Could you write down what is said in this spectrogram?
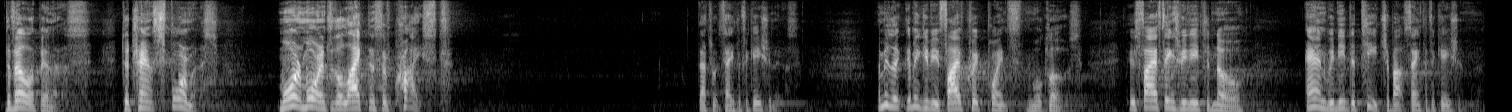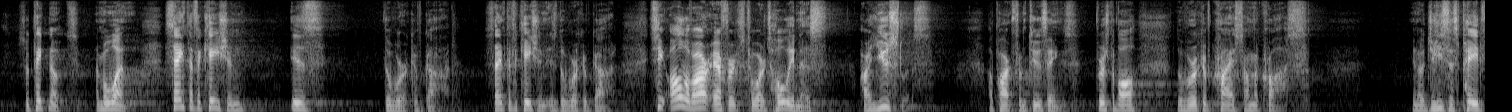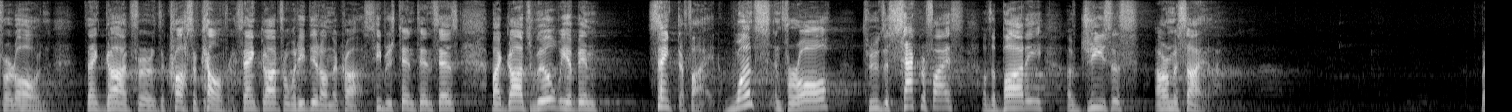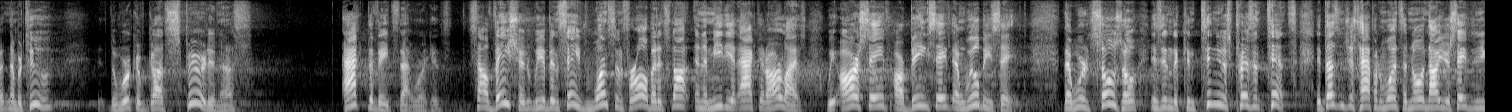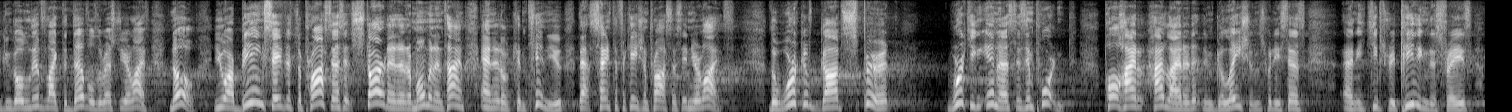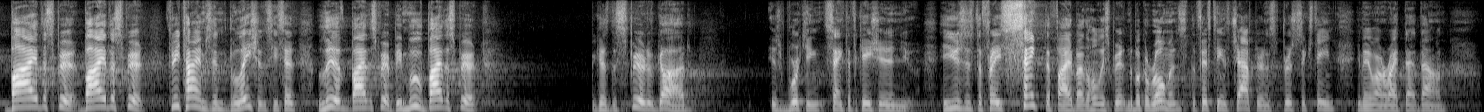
develop in us, to transform us more and more into the likeness of Christ. That's what sanctification is. Let me, let me give you five quick points and we'll close. Here's five things we need to know and we need to teach about sanctification. So take notes. Number one, sanctification is the work of God. Sanctification is the work of God. See, all of our efforts towards holiness are useless apart from two things. First of all, the work of Christ on the cross. You know, Jesus paid for it all. And Thank God for the cross of Calvary. Thank God for what he did on the cross. Hebrews 10:10 10, 10 says, "By God's will we have been sanctified once and for all through the sacrifice of the body of Jesus our Messiah." But number 2, the work of God's spirit in us activates that work. It's, Salvation, we have been saved once and for all, but it's not an immediate act in our lives. We are saved, are being saved, and will be saved. That word sozo is in the continuous present tense. It doesn't just happen once and no, now you're saved and you can go live like the devil the rest of your life. No, you are being saved. It's a process. It started at a moment in time and it'll continue that sanctification process in your life. The work of God's Spirit working in us is important. Paul highlighted it in Galatians when he says, and he keeps repeating this phrase, by the Spirit, by the Spirit. Three times in Galatians, he said, live by the Spirit, be moved by the Spirit, because the Spirit of God is working sanctification in you. He uses the phrase sanctified by the Holy Spirit in the book of Romans, the 15th chapter, and verse 16. You may want to write that down.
